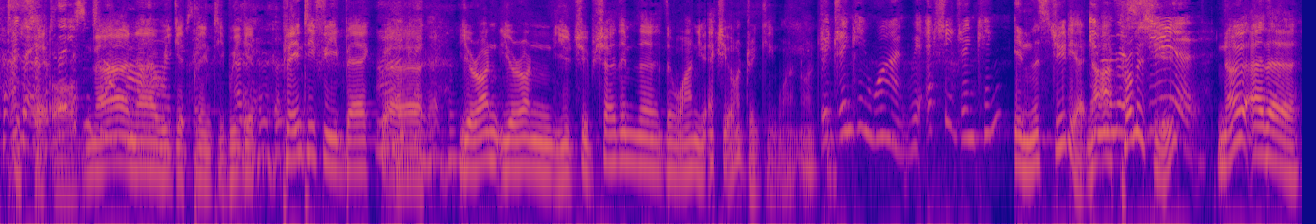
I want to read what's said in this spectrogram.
Do they, do they Oh, listen to our no, no, we get plenty. We Okay, get good. plenty feedback. Oh, uh, you're on you're on YouTube. Show them the, the wine. You actually are drinking wine, aren't you? We're drinking wine. We're actually drinking. In the studio. Now, In I promise studio. you, no other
